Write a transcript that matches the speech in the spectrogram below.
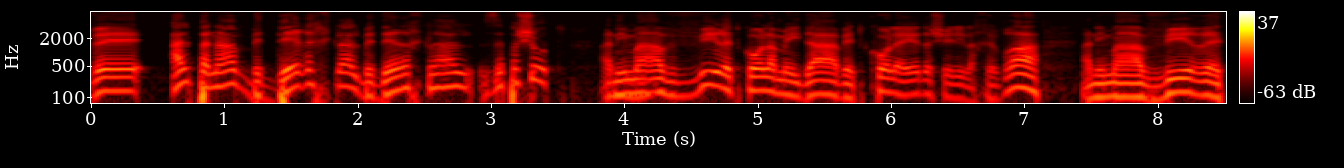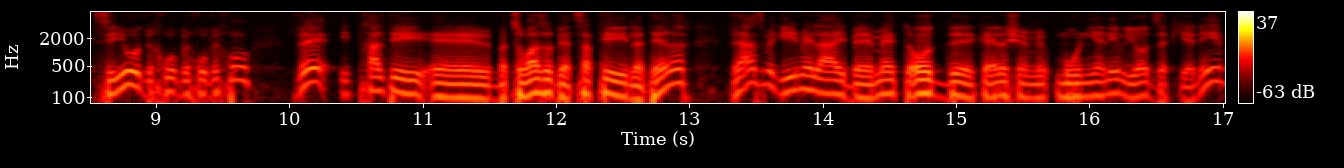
ועל פניו, בדרך כלל, בדרך כלל, זה פשוט. אני מעביר את כל המידע ואת כל הידע שלי לחברה, אני מעביר אה, ציוד וכו' וכו' וכו', והתחלתי אה, בצורה הזאת ויצאתי לדרך, ואז מגיעים אליי באמת עוד אה, כאלה שמעוניינים להיות זכיינים,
